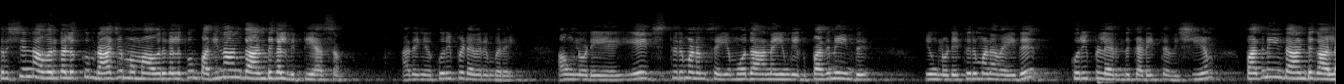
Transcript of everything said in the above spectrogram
கிருஷ்ணன் அவர்களுக்கும் ராஜமம்மா அவர்களுக்கும் பதினான்கு ஆண்டுகள் வித்தியாசம். அதை இங்கே குறிப்பிட விரும்புகிறேன் அவங்களுடைய ஏஜ் திருமணம் செய்யும் போது ஆனால் இவங்களுக்கு பதினைந்து இவங்களுடைய திருமண வயது குறிப்பில் இருந்து கிடைத்த விஷயம். பதினைந்து ஆண்டு கால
